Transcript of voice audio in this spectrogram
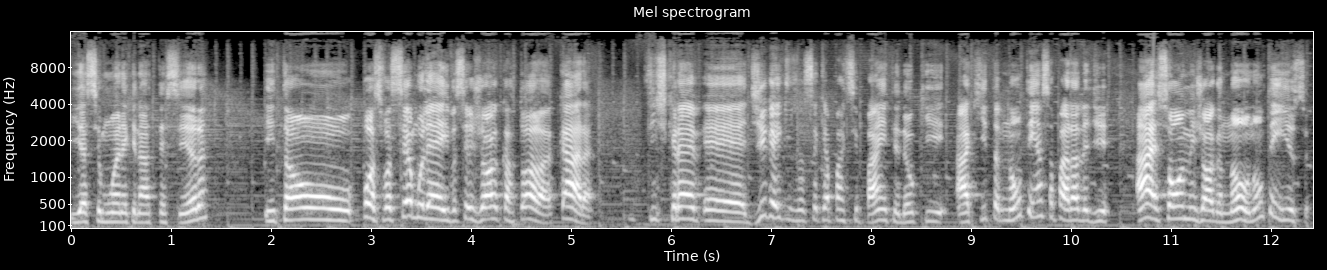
e a Simone aqui na terceira. Então, pô, se você é mulher e você joga cartola, cara, se inscreve, é, diga aí que você quer participar, entendeu? Que aqui não tem essa parada de, ah, é só homem joga. Não, não tem isso.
